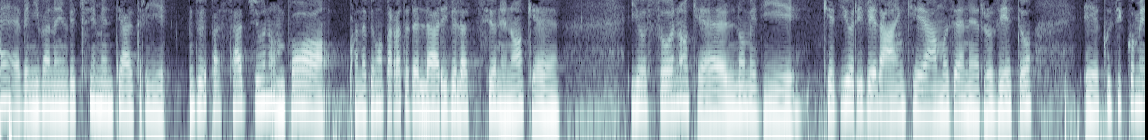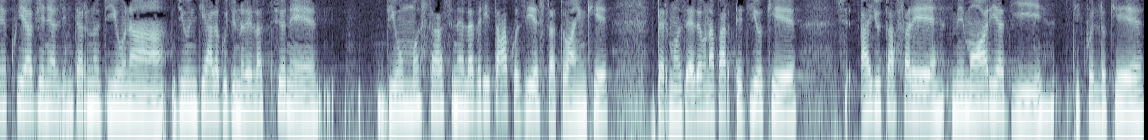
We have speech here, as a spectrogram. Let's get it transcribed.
Me venivano invece in mente altri due passaggi, uno un po' quando abbiamo parlato della rivelazione, no? che io sono, che è il nome di, che Dio rivela anche a Mosè nel roveto E così come qui avviene all'interno di, una, di un dialogo, di una relazione, di un mostrarsi nella verità, così è stato anche per Mosè. Da una parte Dio che aiuta a fare memoria di, di quello che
